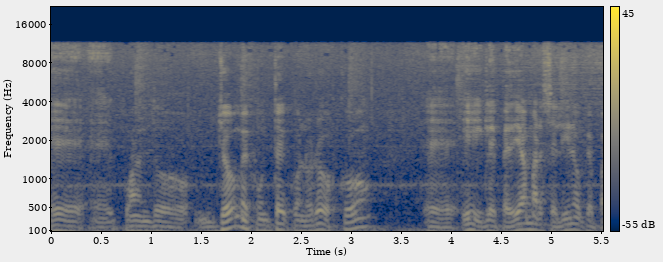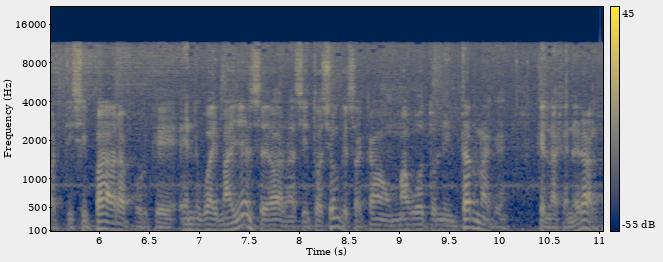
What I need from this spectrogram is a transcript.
Eh, eh, cuando yo me junté con Orozco eh, y le pedí a Marcelino que participara, porque en Guaymallén se daba la situación que sacaban más votos en la interna que, que en la general.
